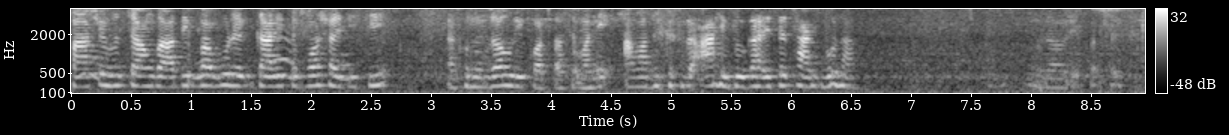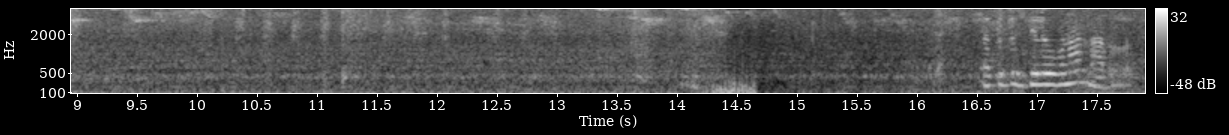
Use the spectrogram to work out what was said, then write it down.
পাশে হচ্ছে আমাকে আদিপ বাবুর গাড়িতে বসাই দিছি। এখন উড়াউড়ি করতেছে মানে আমাদের কাছে আইব, গাড়িতে থাকব না। উড়াউড়ি করতেছে এতটুকু দিলেও না না আরও লাগবে।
